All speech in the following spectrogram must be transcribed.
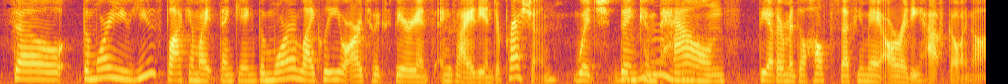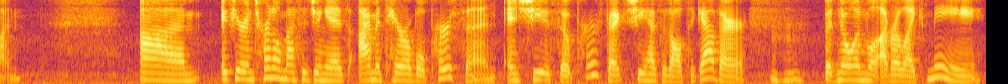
So, the more you use black and white thinking, the more likely you are to experience anxiety and depression, which then compounds the other mental health stuff you may already have going on. Um, if your internal messaging is, I'm a terrible person and she is so perfect, she has it all together, but no one will ever like me,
